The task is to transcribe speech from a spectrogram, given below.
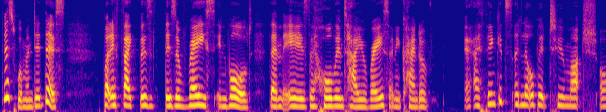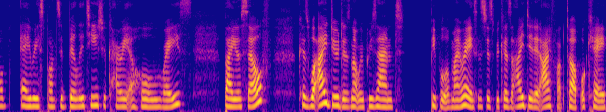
this woman did this but if like there's there's a race involved, then it is the whole entire race, and it kind of I think it's a little bit too much of a responsibility to carry a whole race by yourself. Because what I do does not represent people of my race. It's just because I did it, I fucked up. Okay,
